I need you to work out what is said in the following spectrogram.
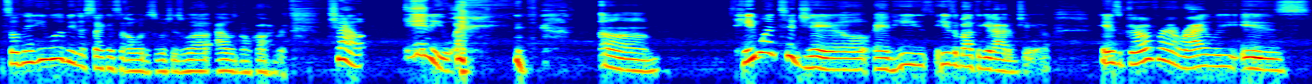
so then he would be the second to oldest, which is what I was gonna call her. Child. Anyway. um he went to jail and he's he's about to get out of jail. His girlfriend Riley is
